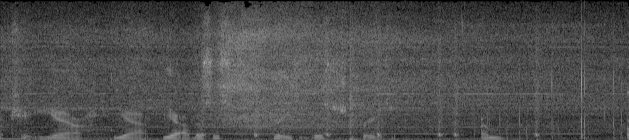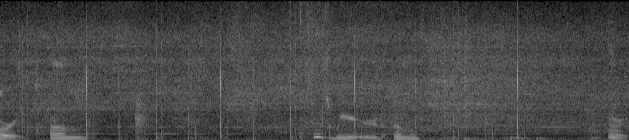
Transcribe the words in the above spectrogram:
Okay, yeah, yeah, yeah. This is crazy. This is crazy. Um. All right. Um. This is weird. Um. All right.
